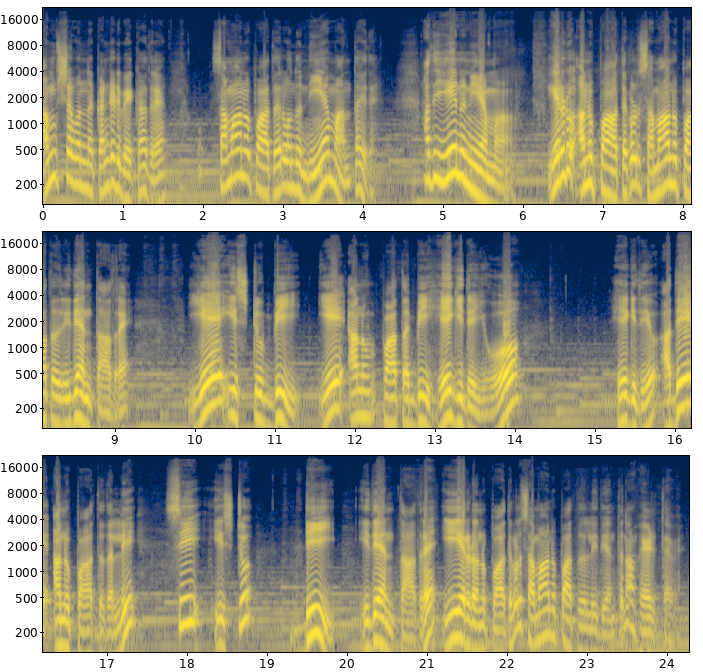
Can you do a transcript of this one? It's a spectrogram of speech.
ಅಂಶವನ್ನು ಕಂಡಿಡಬೇಕಾದ್ರೆ ಸಮಾನುಪಾತದಲ್ಲಿ ಒಂದು ನಿಯಮ ಅಂತ ಇದೆ. ಅದು ಏನು ನಿಯಮ? ಎರಡು ಅನುಪಾತಗಳು ಸಮಾನುಪಾತದಲ್ಲಿ ಇದೆ ಅಂತಾದರೆ ಎ ಇಷ್ಟು ಬಿ, ಎ ಅನುಪಾತ ಬಿ ಹೇಗಿದೆಯೋ ಹೇಗಿದೆಯೋ ಅದೇ ಅನುಪಾತದಲ್ಲಿ ಸಿ ಇಷ್ಟು ಡಿ ಇದೆ ಅಂತಾದರೆ ಈ ಎರಡು ಅನುಪಾತಗಳು ಸಮಾನುಪಾತದಲ್ಲಿದೆ ಅಂತ ನಾವು ಹೇಳ್ತೇವೆ.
